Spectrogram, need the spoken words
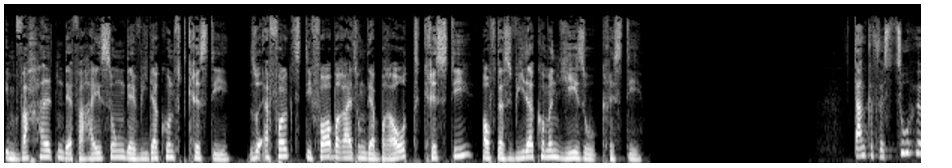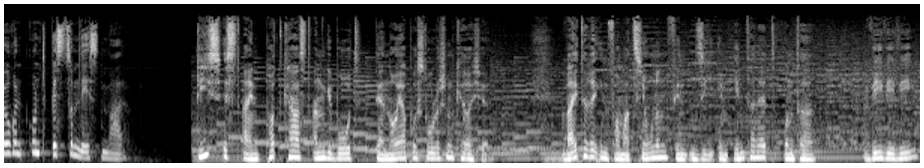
im Wachhalten der Verheißung der Wiederkunft Christi. So erfolgt die Vorbereitung der Braut Christi auf das Wiederkommen Jesu Christi. Danke fürs Zuhören und bis zum nächsten Mal. Dies ist ein Podcast-Angebot der Neuapostolischen Kirche. Weitere Informationen finden Sie im Internet unter www.nak.org.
